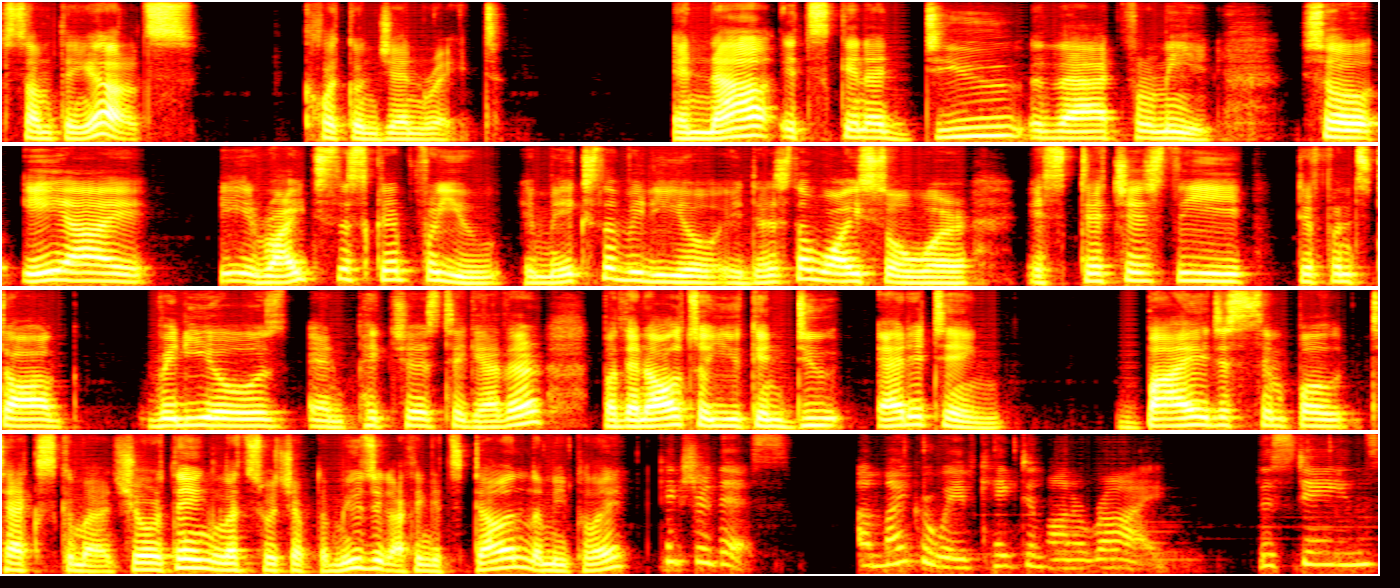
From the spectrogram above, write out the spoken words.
something else? Click on generate and now it's gonna do that for me so ai it writes the script for you it makes the video it does the voiceover it stitches the different stock videos and pictures together but then also you can do editing by just simple text command sure thing let's switch up the music i think it's done let me play Picture this a microwave caked him on a rye. The stains,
